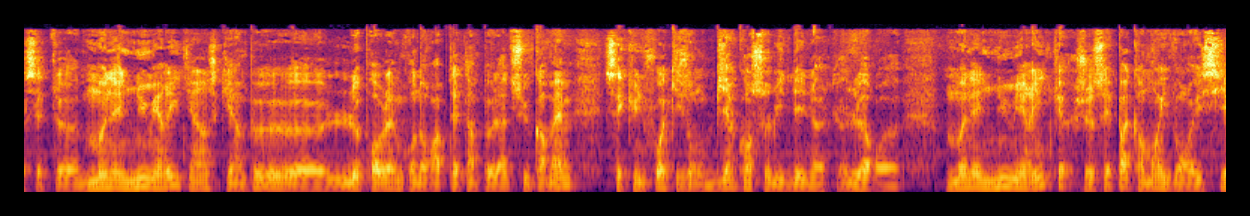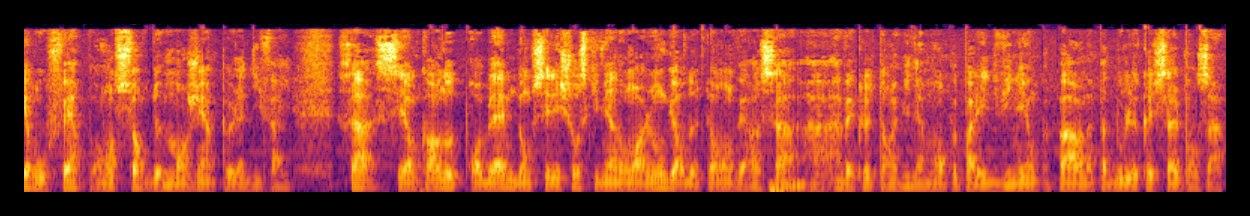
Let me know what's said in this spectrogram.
cette monnaie numérique. Hein, ce qui est un peu le problème qu'on aura peut-être un peu là-dessus quand même, c'est qu'une fois qu'ils auront bien consolidé notre, leur monnaie numérique, je sais pas comment ils vont réussir ou faire en sorte de manger un peu la DeFi. Ça, c'est encore un autre problème. Donc c'est des choses qui viendront à longueur de temps. On verra ça avec le temps évidemment. On peut pas les deviner, on peut pas, on n'a pas de boule de cristal pour ça.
